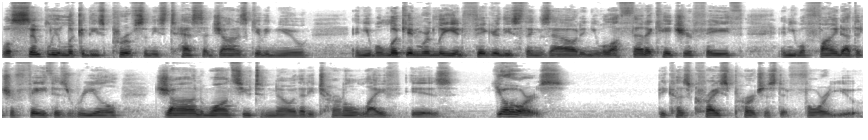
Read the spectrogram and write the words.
will simply look at these proofs and these tests that John is giving you, and you will look inwardly and figure these things out, and you will authenticate your faith, and you will find out that your faith is real, John wants you to know that eternal life is yours because Christ purchased it for you.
